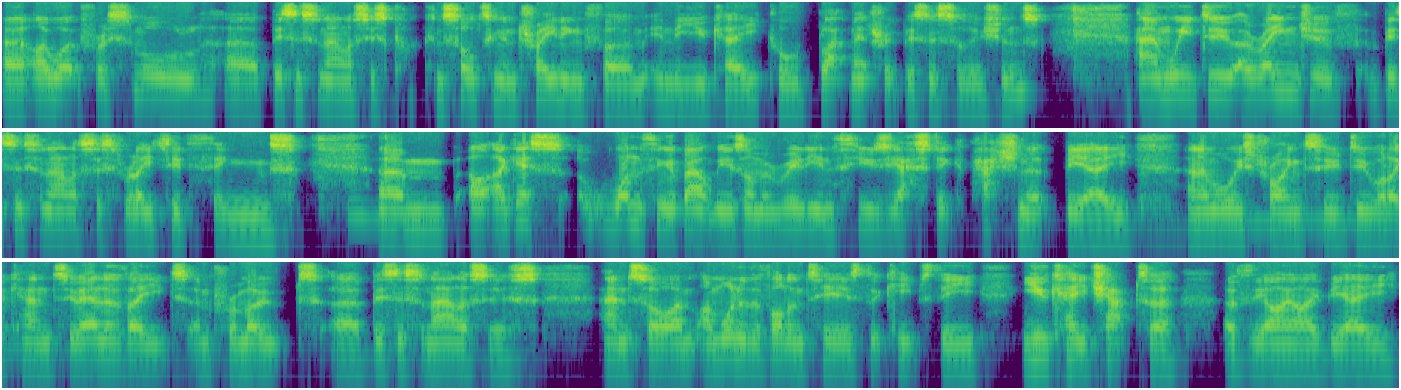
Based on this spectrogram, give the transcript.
Uh, I work for a small uh, business analysis consulting and training firm in the UK called Blackmetric Business Solutions. And we do a range of business analysis related things. Mm-hmm. Um, I guess one thing about me is I'm a really enthusiastic, passionate BA, and I'm always trying to do what I can to elevate and promote uh, business analysis and so I'm, I'm one of the volunteers that keeps the UK chapter of the IIBA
